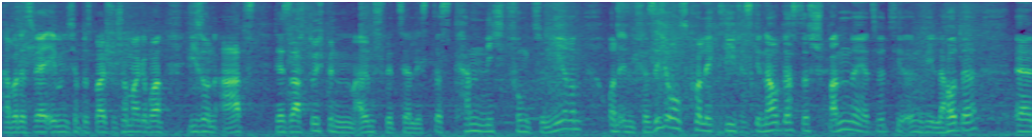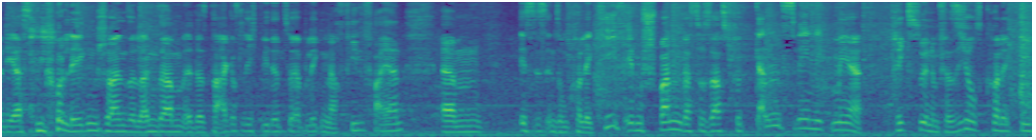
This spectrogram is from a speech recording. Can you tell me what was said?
aber das wäre eben, ich habe das Beispiel schon mal gebracht, wie so ein Arzt, der sagt, du, ich bin ein Allenspezialist. Das kann nicht funktionieren. Und im Versicherungskollektiv ist genau das das Spannende. Jetzt wird es hier irgendwie lauter. Äh, die ersten Kollegen scheinen so langsam äh, das Tageslicht wieder zu erblicken, nach viel Feiern. Ähm, ist es in so einem Kollektiv eben spannend, dass du sagst, für ganz wenig mehr kriegst du in einem Versicherungskollektiv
